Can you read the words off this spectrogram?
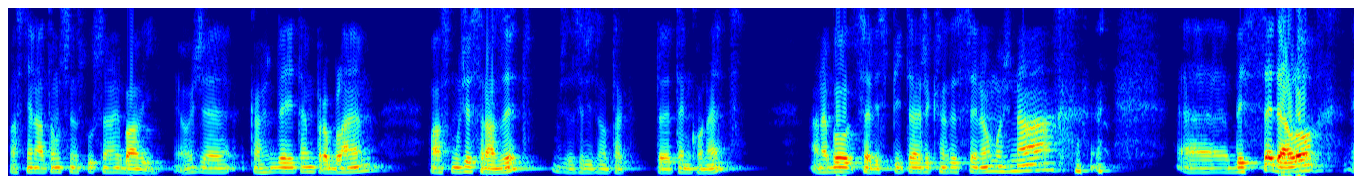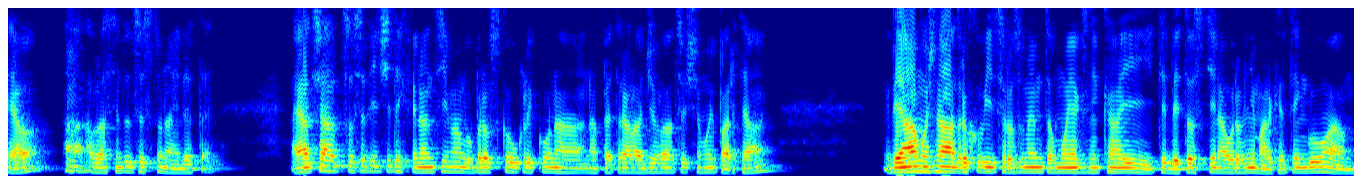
vlastně na tom svým způsobem baví. Jo? Že každý ten problém vás může srazit, může si říct, no tak to je ten konec, a nebo se vyspíte a řeknete si, no možná by se dalo, jo, a, hmm. a vlastně tu cestu najdete. A já třeba, co se týče těch financí, mám obrovskou kliku na, na Petra Ladžova, což je můj parťák, kde já možná trochu víc rozumím tomu, jak vznikají ty bytosti na úrovni marketingu a,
